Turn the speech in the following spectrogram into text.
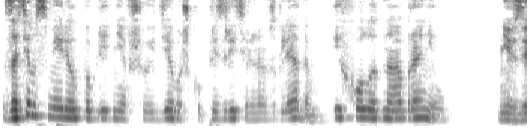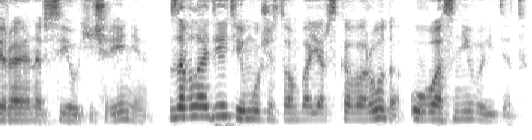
Затем смерил побледневшую девушку презрительным взглядом и холодно обронил. «Невзирая на все ухищрения, завладеть имуществом боярского рода у вас не выйдет».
